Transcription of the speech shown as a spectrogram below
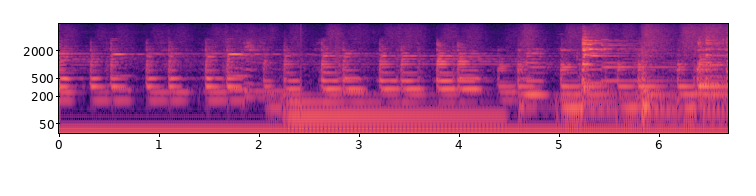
Thank you.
